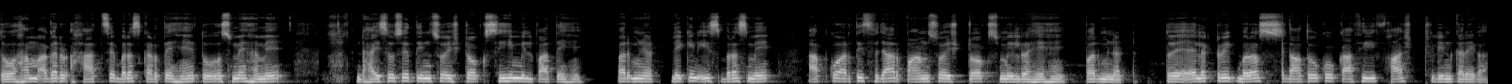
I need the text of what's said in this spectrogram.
तो हम अगर हाथ से ब्रश करते हैं तो उसमें हमें ढाई सौ से तीन सौ स्टॉक्स ही मिल पाते हैं पर मिनट। लेकिन इस ब्रश में आपको अड़तीस हज़ार पाँच सौ स्टॉक्स मिल रहे हैं पर मिनट। तो ये इलेक्ट्रिक ब्रश दांतों को काफ़ी फास्ट क्लीन करेगा।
